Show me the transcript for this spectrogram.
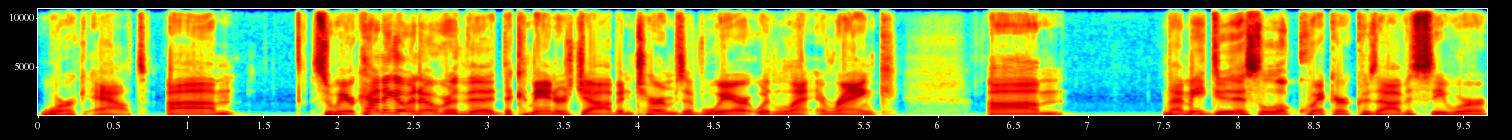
work out. Um, so we were kind of going over the the commander's job in terms of where it would rank. Um, let me do this a little quicker because obviously we're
